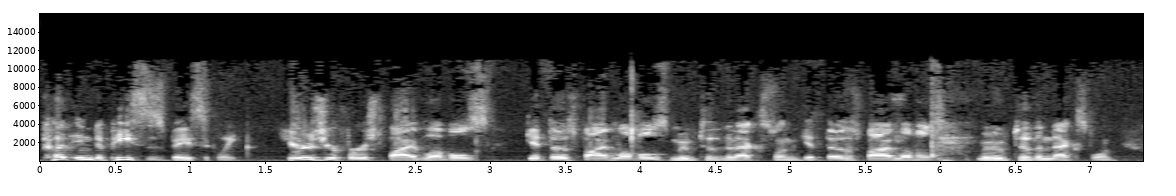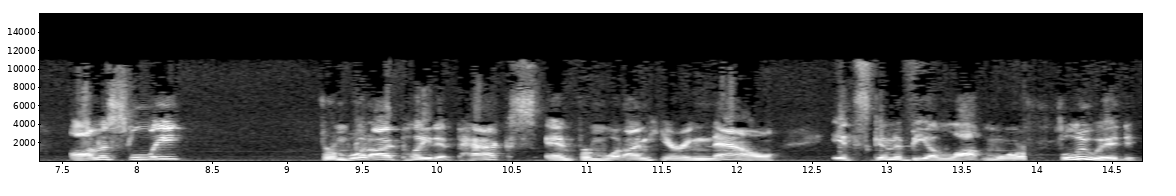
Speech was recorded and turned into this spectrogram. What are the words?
cut into pieces basically. Here's your first 5 levels, get those 5 levels, move to the next one. Get those 5 levels, move to the next one. Honestly, from what I played at PAX and from what I'm hearing now, it's going to be a lot more fluid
